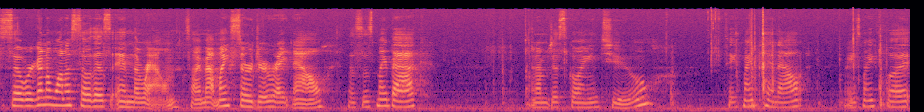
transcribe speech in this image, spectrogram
so we're gonna wanna sew this in the round. So I'm at my serger right now. This is my back. And I'm just going to take my pin out raise my foot,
